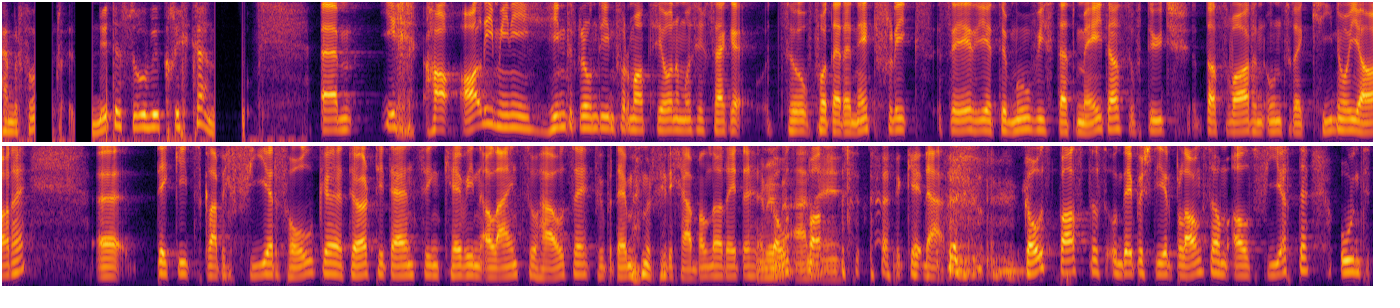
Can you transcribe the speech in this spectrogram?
haben wir vorher nicht so wirklich kennen. Ähm, ich habe alle meine Hintergrundinformationen, muss ich sagen, zu, von der Netflix-Serie The Movies That Made Us, auf Deutsch, das waren unsere Kinojahre. Äh, dort gibt es, glaube ich, vier Folgen. Dirty Dancing, Kevin allein zu Hause, über den müssen wir vielleicht auch mal noch reden. Ghostbusters, genau. Ghostbusters und eben Stirb langsam als vierte. Und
